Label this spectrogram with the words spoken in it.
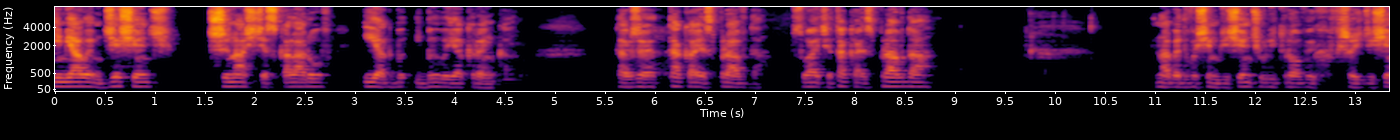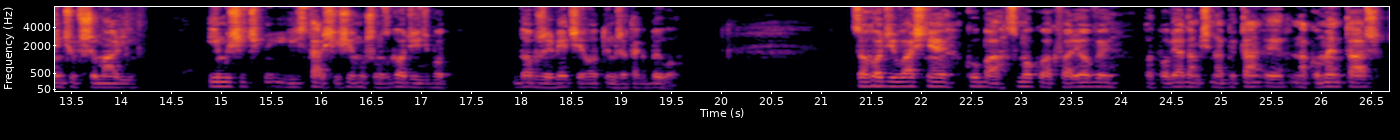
i miałem 10-13 skalarów i, jakby, i były jak ręka. Także taka jest prawda. Słuchajcie, taka jest prawda. Nawet w 80 litrowych, w 60 trzymali. I, I starsi się muszą zgodzić, bo dobrze wiecie o tym, że tak było. Co chodzi właśnie, Kuba, smoku akwariowy, odpowiadam Ci na, pytanie, na komentarz,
